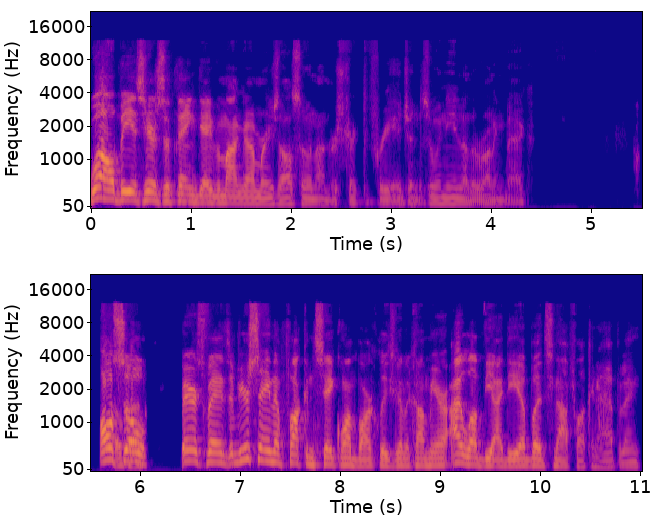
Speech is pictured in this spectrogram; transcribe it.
Well, because here's the thing: David Montgomery is also an unrestricted free agent, so we need another running back. Also, Okay. Bears fans, if you're saying that fucking Saquon Barkley's going to come here, I love the idea, but it's not fucking happening.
